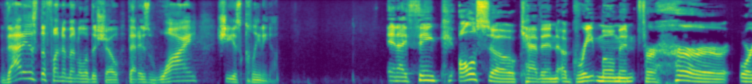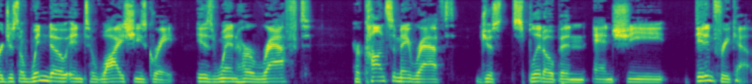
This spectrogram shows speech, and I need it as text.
That is the fundamental of the show. That is why she is cleaning up. And I think also, Kevin, a great moment for her, or just a window into why she's great, is when her raft, her consomme raft, just split open and she didn't freak out.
